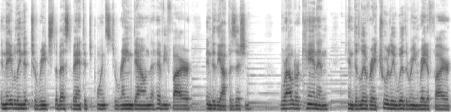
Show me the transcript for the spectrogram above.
enabling it to reach the best vantage points to rain down the heavy fire into the opposition. Grolar cannon can deliver a truly withering rate of fire,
